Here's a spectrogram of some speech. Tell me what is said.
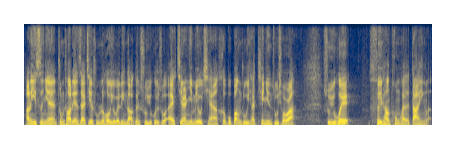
二零一四年中超联赛结束之后，有位领导跟舒宇辉说：“哎，既然你们有钱，何不帮助一下天津足球啊？”舒宇辉非常痛快地答应了。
